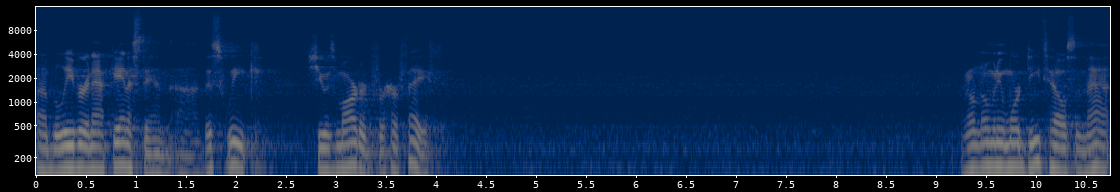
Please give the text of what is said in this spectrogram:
a believer in Afghanistan. Uh, this week, she was martyred for her faith. I don't know many more details than that.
